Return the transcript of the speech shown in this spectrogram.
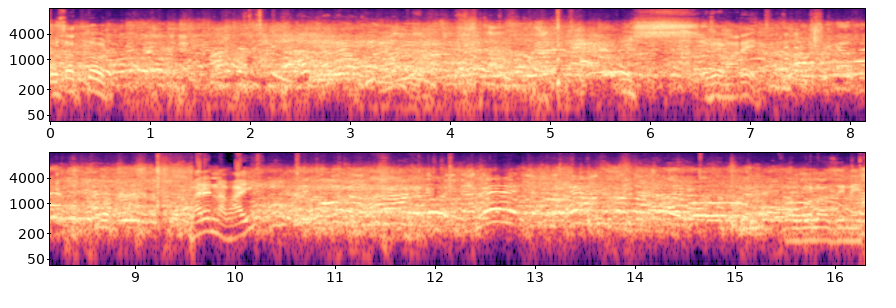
পঁচাত্তর। মারে। মারেন না ভাই। ওগুলা জিনিস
